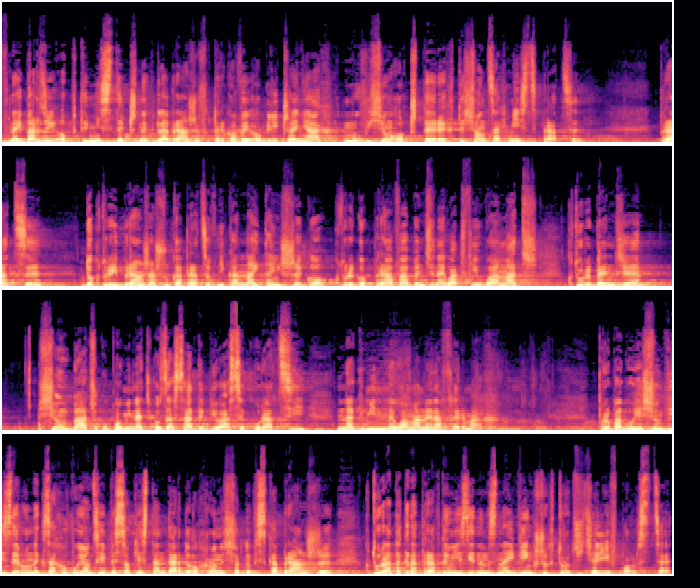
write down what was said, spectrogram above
W najbardziej optymistycznych dla branży futerkowej obliczeniach mówi się o 4 tysiącach miejsc pracy. Pracy, do której branża szuka pracownika najtańszego, którego prawa będzie najłatwiej łamać, który będzie się bać upominać o zasady bioasekuracji nagminne łamane na fermach. Propaguje się wizerunek zachowującej wysokie standardy ochrony środowiska branży, która tak naprawdę jest jednym z największych trucicieli w Polsce.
